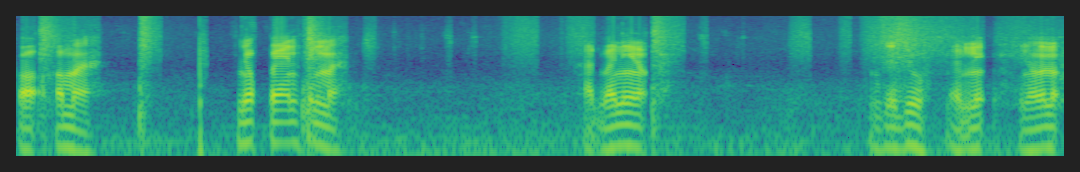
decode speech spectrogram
เกาะเข้ามายกแปนขึ้นมา ขัดไว้นี่เนาะมันจะอยู่แบบนี้พี่น้องเนาะ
